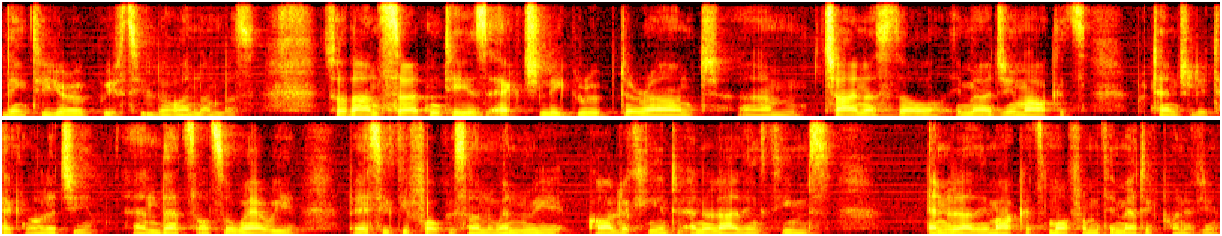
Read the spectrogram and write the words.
linked to Europe, we see lower numbers. So the uncertainty is actually grouped around um, China still, emerging markets, potentially technology. And that's also where we basically focus on when we are looking into analyzing themes, analyzing markets more from a thematic point of view.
